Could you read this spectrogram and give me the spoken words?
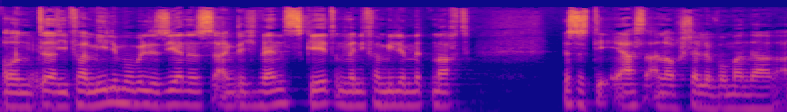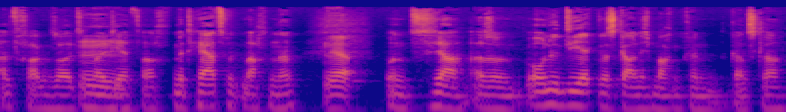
Okay. Und äh, die Familie mobilisieren ist eigentlich, wenn es geht und wenn die Familie mitmacht, ist es die erste Anlaufstelle, wo man da anfragen sollte, mm. weil die mhm. einfach mit Herz mitmachen, ne? Ja. Und ja, also ohne die hätten wir es gar nicht machen können, ganz klar.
